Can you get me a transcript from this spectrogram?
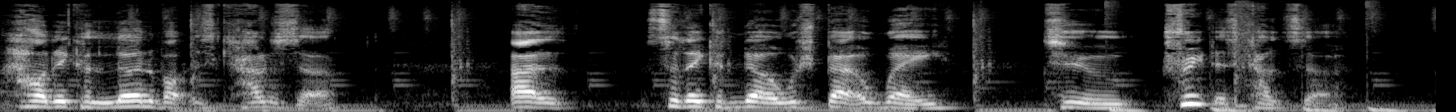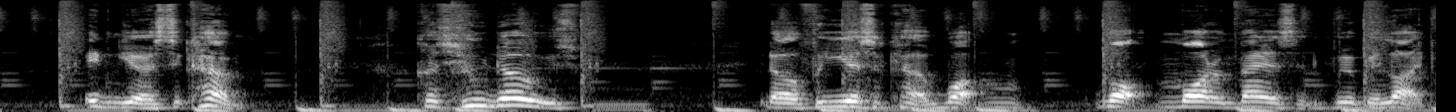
how they can learn about this cancer, and so they can know which better way to treat this cancer in years to come. Because who knows you know, for years to come, what what modern medicine will be like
